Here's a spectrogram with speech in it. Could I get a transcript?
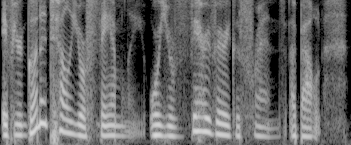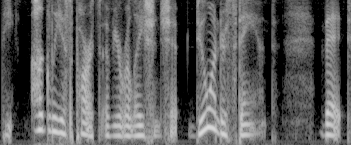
if you're going to tell your family or your very, very good friends about the ugliest parts of your relationship, do understand that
